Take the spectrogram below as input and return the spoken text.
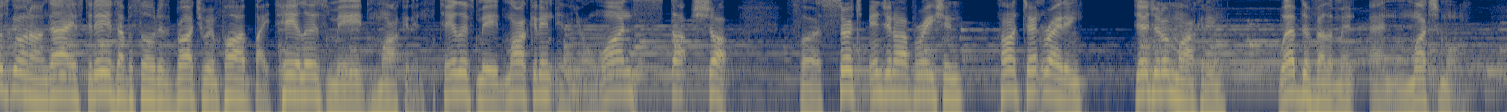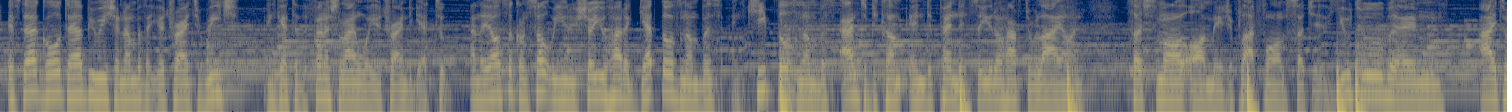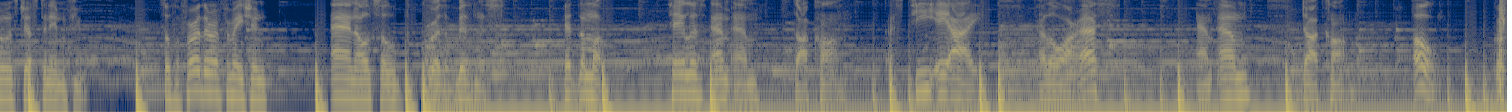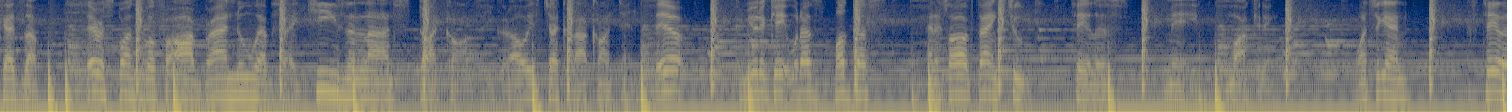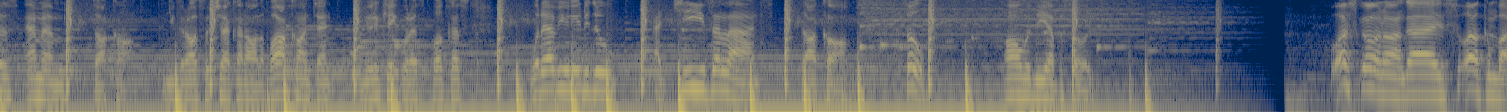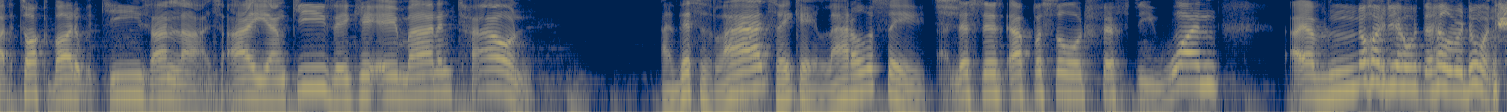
What's going on, guys? Today's episode is brought to you in part by Tailor's Made Marketing. Tailor's Made Marketing is your one stop shop for search engine operation, content writing, digital marketing, web development, and much more. It's their goal to help you reach the numbers that you're trying to reach and get to the finish line where you're trying to get to. And they also consult with you to show you how to get those numbers and keep those numbers and to become independent so you don't have to rely on such small or major platforms such as YouTube and iTunes, just to name a few. So for further information and also further business, hit them up. TailorsMM.com. That's T A I L O R S M M.com. Oh, quick heads up. They're responsible for our brand new website, keysandlines.com. So you could always check out our content there, communicate with us, bug us, and it's all thanks to Tailor's Made Marketing. Once again, it's tailorsmm.com. And you can also check out all of our content, communicate with us, book us, whatever you need to do at keysandlines.com. So, on with the episode. What's going on, guys? Welcome back to Talk About It with Keys and Lines. I am Keys, aka Man in Town. And this is Lance, aka Lano the Sage. And this is episode 51. I have no idea what the hell we're doing.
